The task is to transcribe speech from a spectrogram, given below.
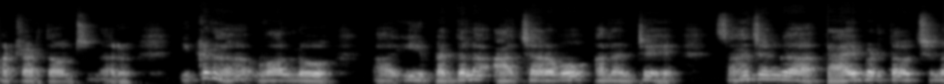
మాట్లాడుతూ ఉంటున్నారు. ఇక్కడ వాళ్ళు ఈ పెద్దల ఆచారము అని అంటే సహజంగా రాయబడతా వచ్చిన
